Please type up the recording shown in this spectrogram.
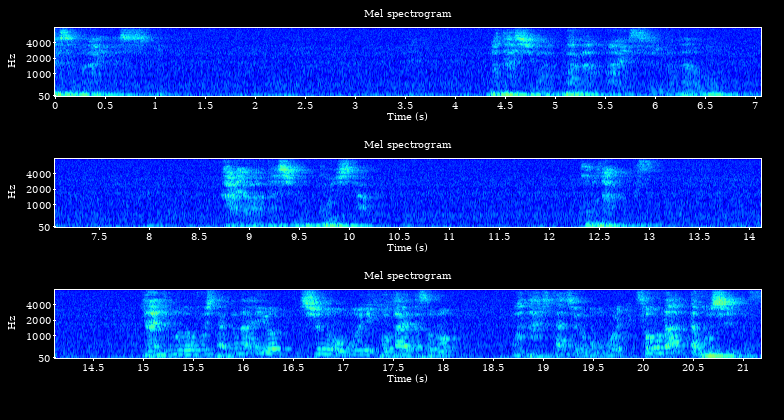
てその愛です私は我が愛する方のもの彼は私を恋したこうなるんです何も残したくないよ。主の思いに応えたその私たちの思い。そうなってほしいんです。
